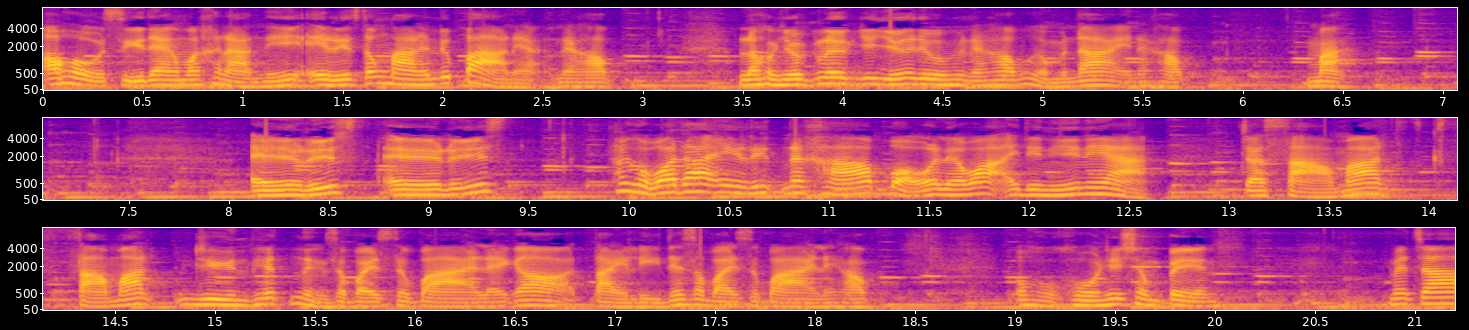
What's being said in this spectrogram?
โอ้โห สีแดงมาขนาดนี้ เอลิสต้องมาเลยหรือเปล่าเนี่ยนะครับ ลองยกเลิกเยอะๆดูนะครับเผื่อมันได้นะครับ มา เอลิส เอลิส ถ้าเกิดว่าได้เอลิสนะครับ บอกไว้เลยว่าไอเดียนี้เนี่ย จะสามารถสามารถยืนเพชรหนึ่งสบายๆ แล้วก็ไต่หลีกได้สบายๆ เลยครับ โอ้โห โคที่แชมเปญแม่เจ้า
